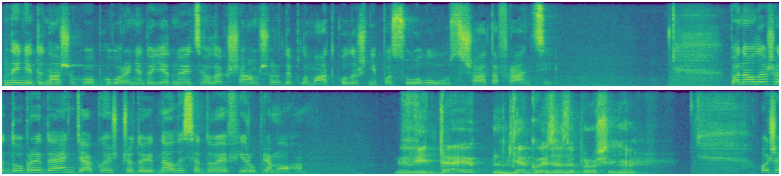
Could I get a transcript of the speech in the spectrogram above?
Нині до нашого обговорення доєднується Олег Шамшур, дипломат, колишній посол у США та Франції. Пане Олеже, добрий день. Дякую, що доєдналися до ефіру прямого. Вітаю, дякую за запрошення. Отже,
